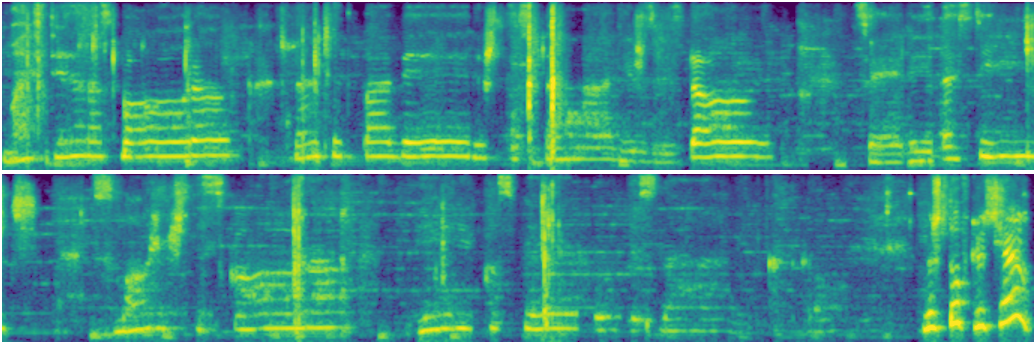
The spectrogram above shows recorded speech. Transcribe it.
Мастер разборов, значит поверишь, что станешь звездой. Цели достичь сможешь ты скоро, вере к успеху ты с нами открой. Ну что, включаем?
